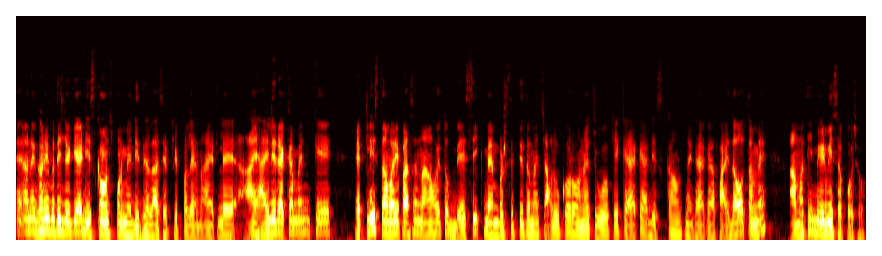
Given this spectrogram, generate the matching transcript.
અને ઘણી બધી જગ્યાએ ડિસ્કાઉન્ટ્સ પણ મેં લીધેલા છે ટ્રિપલ એના એટલે આઈ હાઈલી રેકમેન્ડ કે એટલીસ્ટ તમારી પાસે ના હોય તો બેસિક મેમ્બરશિપથી તમે ચાલુ કરો અને જુઓ કે કયા કયા ડિસ્કાઉન્ટ્સ ને કયા કયા ફાયદાઓ તમે આમાંથી મેળવી શકો છો.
